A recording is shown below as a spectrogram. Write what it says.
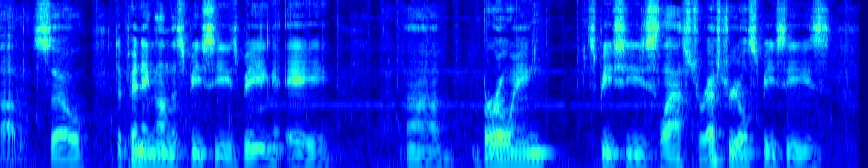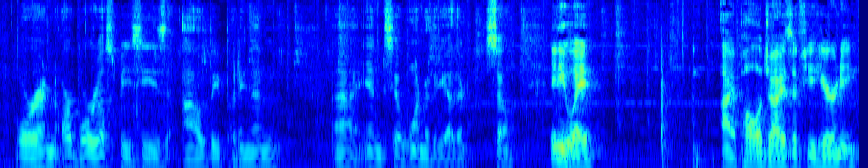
up. So depending on the species being a uh, burrowing species slash terrestrial species or an arboreal species, I'll be putting them uh, into one or the other. So anyway, I apologize if you hear any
